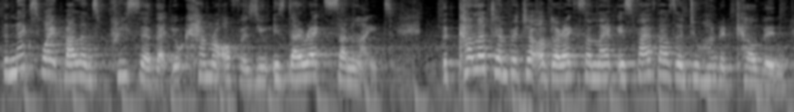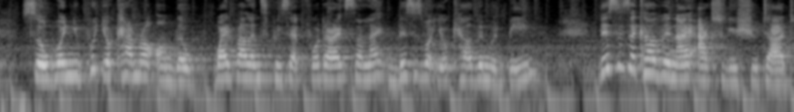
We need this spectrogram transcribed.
The next white balance preset that your camera offers you is direct sunlight. The color temperature of direct sunlight is 5200 Kelvin. So when you put your camera on the white balance preset for direct sunlight, this is what your Kelvin would be. This is a Kelvin I actually shoot at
